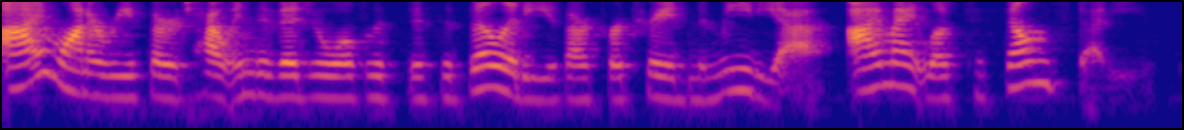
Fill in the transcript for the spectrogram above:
I want to research how individuals with disabilities are portrayed in the media, I might look to film studies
